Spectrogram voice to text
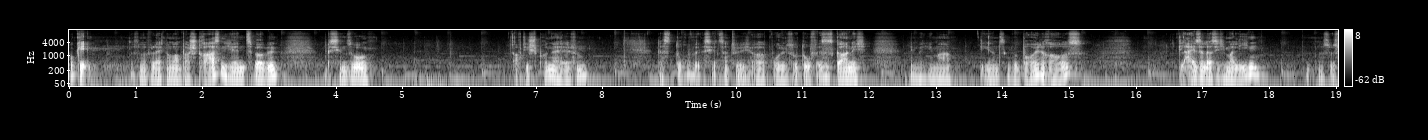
Okay, müssen wir vielleicht noch mal ein paar Straßen hier hinzwirbeln. Ein bisschen so auf die Sprünge helfen. Das Doofe ist jetzt natürlich, obwohl so doof ist es gar nicht. Nehmen wir hier mal die ganzen Gebäude raus. Die Gleise lasse ich mal liegen. Das ist,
